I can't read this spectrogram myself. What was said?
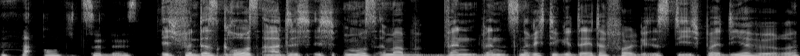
aufzulösen. Ich finde das großartig. Ich muss immer, wenn es eine richtige Data-Folge ist, die ich bei dir höre,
